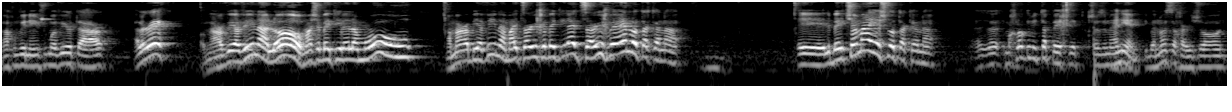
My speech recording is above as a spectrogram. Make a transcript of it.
אנחנו מבינים שהוא מעביר תער על ריק אומר רבי אבינה, לא, מה שבית הלל אמרו אמר רבי אבינה, מה צריך לבית הלל? צריך ואין לו תקנה. אה, לבית שמאי יש לו תקנה. אז המחלוקת מתהפכת. עכשיו זה מעניין, כי בנוסח הראשון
